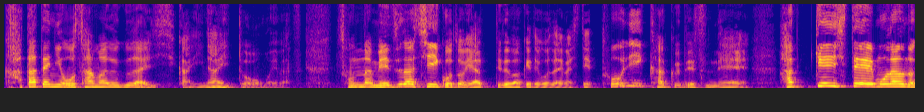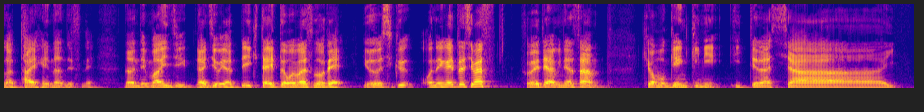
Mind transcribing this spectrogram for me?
片手に収まるぐらいしかいないと思います。そんな珍しいことをやってるわけでございまして、とにかくですね、発見してもらうのが大変なんですね。なんで毎日ラジオやっていきたいと思いますので、よろしくお願いいたします。それでは皆さん、今日も元気にいってらっしゃい。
